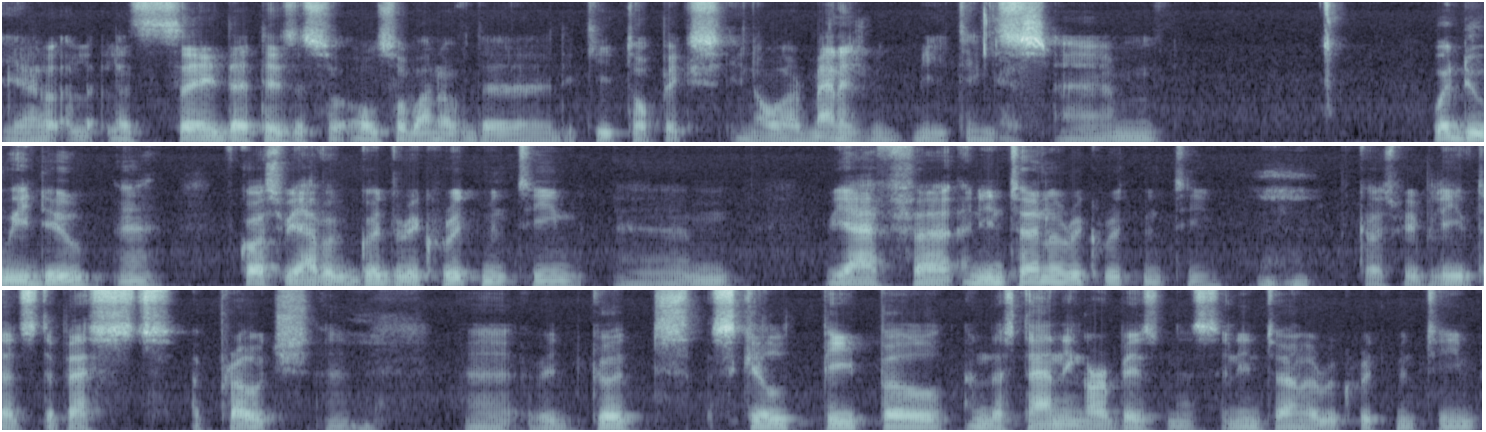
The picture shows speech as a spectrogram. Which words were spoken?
yeah, l- let's say that this is also one of the, the key topics in all our management meetings. Yes. Um, what do we do? Uh, of course, we have a good recruitment team. Um, we have uh, an internal recruitment team Mm-hmm. because we believe that's the best approach. uh, uh, with good, skilled people understanding our business, an internal recruitment team,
